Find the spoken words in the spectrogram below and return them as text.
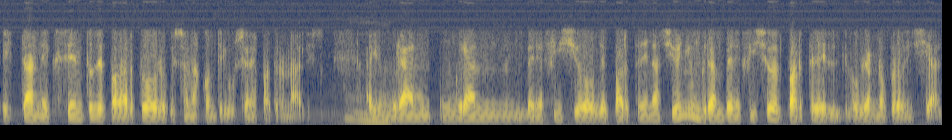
están exentos de pagar todo lo que son las contribuciones patronales. Ah. Hay un gran, un gran beneficio de parte de Nación y un gran beneficio de parte del gobierno provincial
